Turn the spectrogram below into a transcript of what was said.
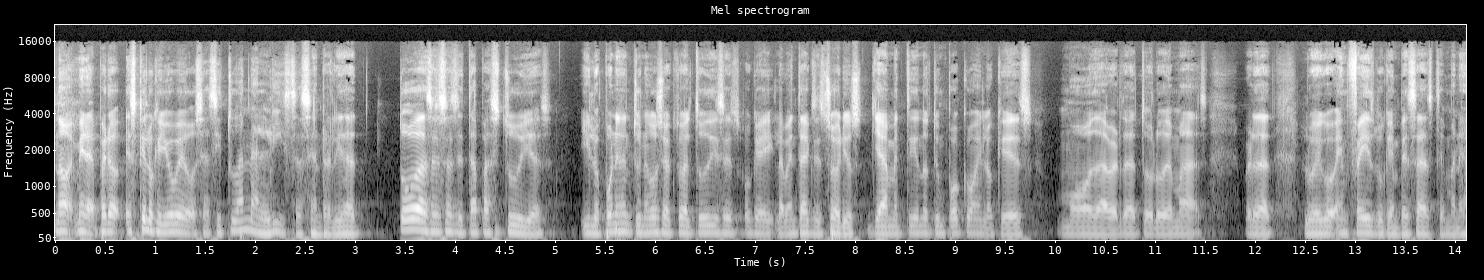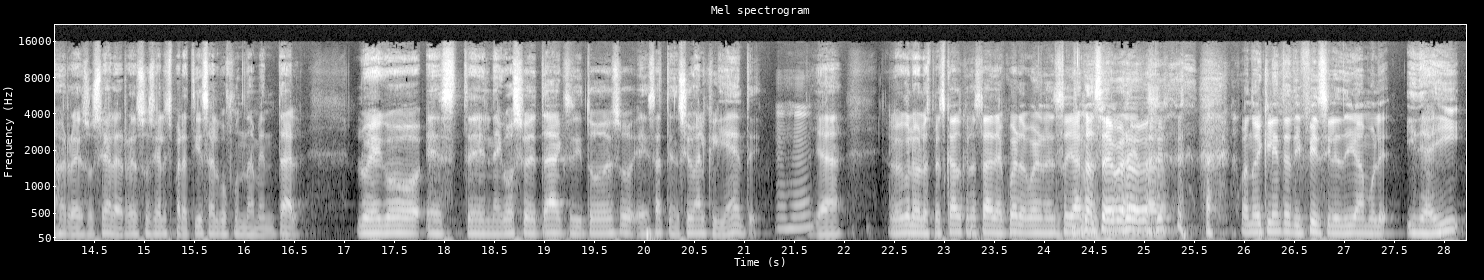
No, mira, pero es que lo que yo veo, o sea, si tú analizas en realidad todas esas etapas tuyas y lo pones en tu negocio actual, tú dices, ok, la venta de accesorios, ya metiéndote un poco en lo que es moda, ¿verdad? Todo lo demás, ¿verdad? Luego en Facebook empezaste, manejo de redes sociales. Redes sociales para ti es algo fundamental. Luego, este, el negocio de taxis y todo eso es atención al cliente. Ujú. Ya. Luego lo de los pescados que no estaba de acuerdo, bueno, eso ya no sé, pero cuando hay clientes difíciles, digámosle. Y de ahí,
